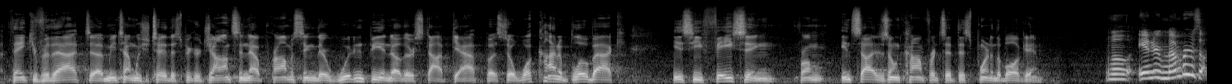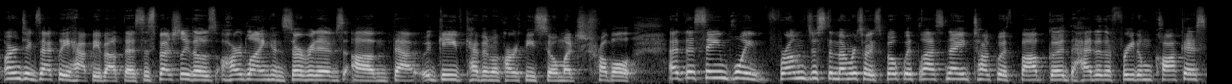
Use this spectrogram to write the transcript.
Thank you for that. Uh, meantime, we should tell you that Speaker Johnson now promising there wouldn't be another stopgap. But so, what kind of blowback is he facing from inside his own conference at this point in the ballgame? Well, Andrew, members aren't exactly happy about this, especially those hardline conservatives um, that gave Kevin McCarthy so much trouble. At the same point, from just the members who I spoke with last night, talked with Bob Good, the head of the Freedom Caucus,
